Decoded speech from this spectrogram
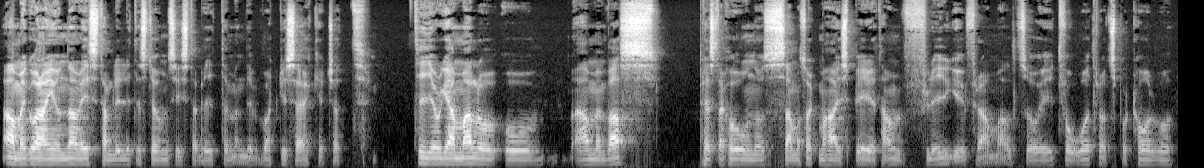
Ja, men går han ju undan visst, han blir lite stum sista biten, men det vart ju säkert. Så att 10 år gammal och, och ja, men vass prestation och samma sak med High Spirit. Han flyger ju fram alltså i två år trots sport 12. Och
